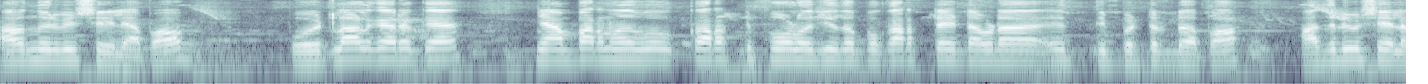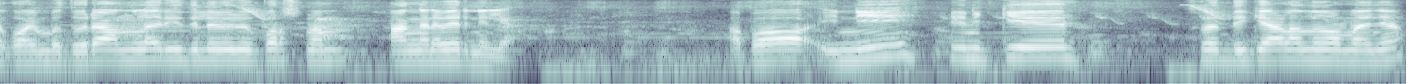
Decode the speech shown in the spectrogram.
അതൊന്നും ഒരു വിഷയമില്ല. അപ്പോൾ പോയിട്ടുള്ള ആൾക്കാരൊക്കെ ഞാൻ പറഞ്ഞത് കറക്റ്റ് ഫോളോ ചെയ്തപ്പോൾ കറക്റ്റായിട്ട് അവിടെ എത്തിപ്പെട്ടിട്ടുണ്ട്. അപ്പോൾ അതൊരു വിഷയമില്ല. കോയമ്പത്തൂർ എന്നുള്ള രീതിയിൽ ഒരു പ്രശ്നം അങ്ങനെ വരുന്നില്ല. അപ്പോൾ ഇനി എനിക്ക് ശ്രദ്ധിക്കാനുള്ളതെന്ന് പറഞ്ഞു കഴിഞ്ഞാൽ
